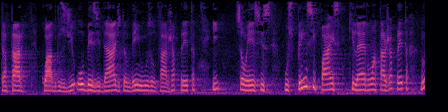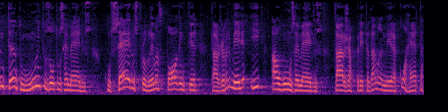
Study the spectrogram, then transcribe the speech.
tratar quadros de obesidade, também usam tarja preta e são esses os principais que levam à tarja preta. No entanto, muitos outros remédios com sérios problemas podem ter tarja vermelha e alguns remédios tarja preta da maneira correta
